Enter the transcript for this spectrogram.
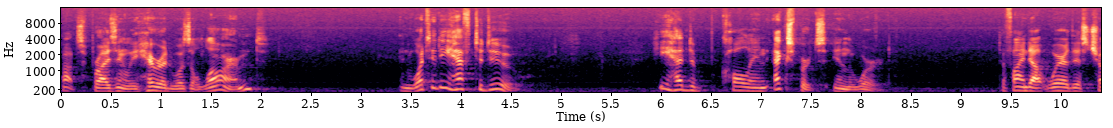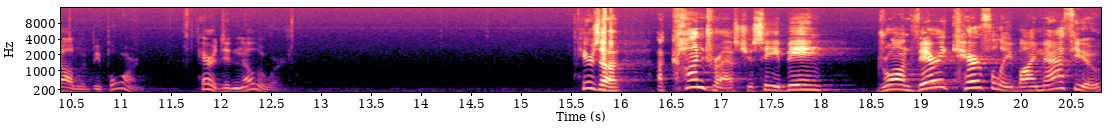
not surprisingly, Herod was alarmed. And what did he have to do? He had to call in experts in the Word to find out where this child would be born. Herod didn't know the Word. Here's a, a contrast, you see, being drawn very carefully by Matthew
